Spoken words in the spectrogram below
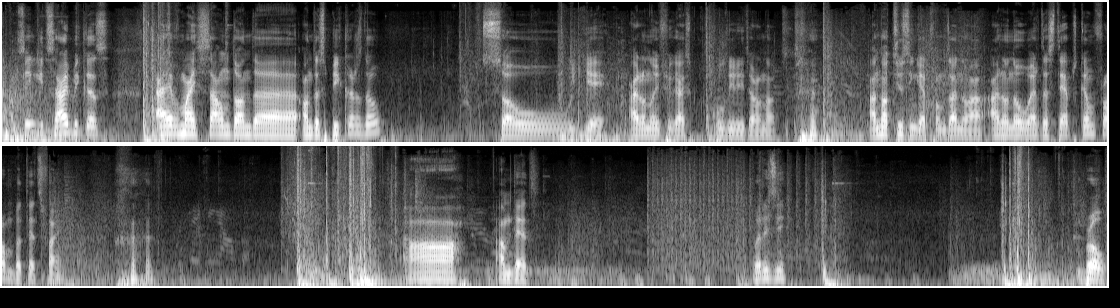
I'm saying it's high because I have my sound on the on the speakers though. So yeah, I don't know if you guys could hear it or not. I'm not using headphones. I know. I, I don't know where the steps come from, but that's fine. ah, I'm dead. Where is he? Bro,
